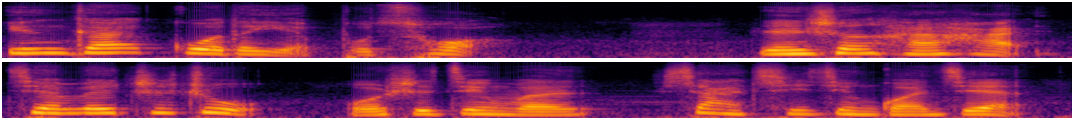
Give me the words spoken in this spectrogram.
应该过得也不错。人生海海，见微知著。我是静文，下期静观见。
